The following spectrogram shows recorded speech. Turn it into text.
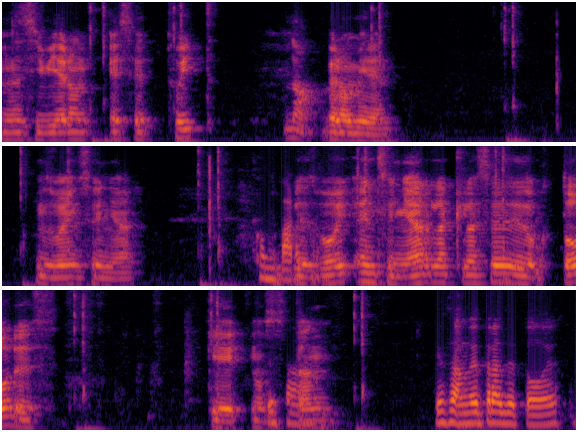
No sé si vieron ese tweet, No. pero miren, les voy a enseñar. Les voy a enseñar la clase de doctores que nos Que están... Que están detrás de todo esto.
